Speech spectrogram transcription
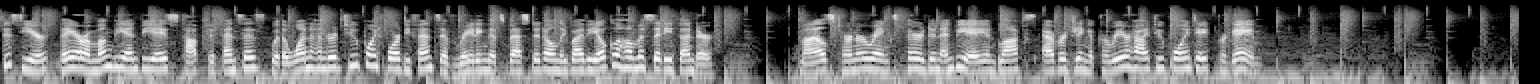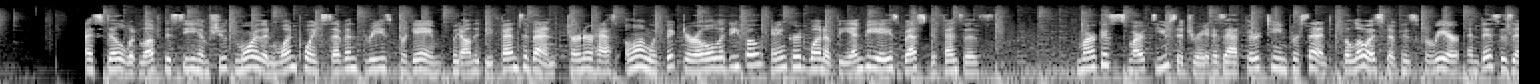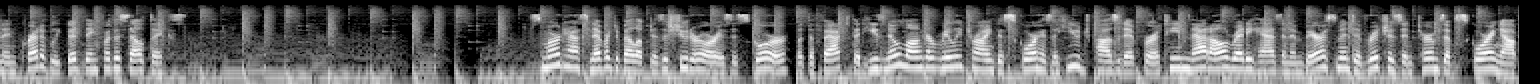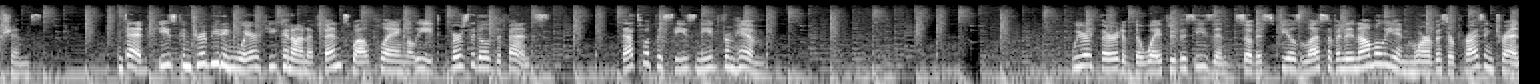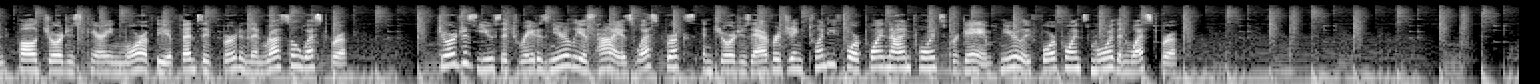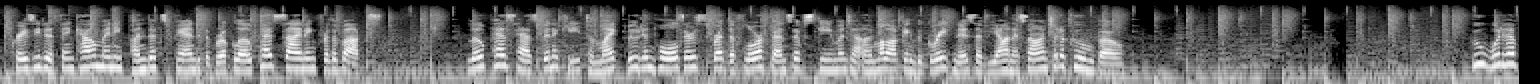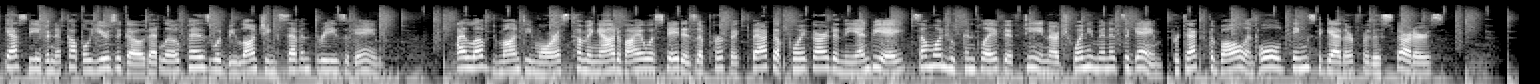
This year, they are among the NBA's top defenses, with a 102.4 defensive rating that's bested only by the Oklahoma City Thunder. Miles Turner ranks third in NBA in blocks, averaging a career-high 2.8 per game. I still would love to see him shoot more than 1.7 threes per game, but on the defensive end, Turner has, along with Victor Oladipo, anchored one of the NBA's best defenses. Marcus Smart's usage rate is at 13%, the lowest of his career, and this is an incredibly good thing for the Celtics. Smart has never developed as a shooter or as a scorer, but the fact that he's no longer really trying to score is a huge positive for a team that already has an embarrassment of riches in terms of scoring options. Instead, he's contributing where he can on offense while playing elite, versatile defense. That's what the C's need from him. We're a third of the way through the season, so this feels less of an anomaly and more of a surprising trend. Paul George is carrying more of the offensive burden than Russell Westbrook. George's usage rate is nearly as high as Westbrook's, and George is averaging 24.9 points per game, nearly 4 points more than Westbrook. Crazy to think how many pundits panned the Brook Lopez signing for the Bucks. Lopez has been a key to Mike Budenholzer's spread-the-floor offensive scheme and to unlocking the greatness of Giannis Antetokounmpo. Who would have guessed even a couple years ago that Lopez would be launching 7 threes a game? I loved Monte Morris coming out of Iowa State as a perfect backup point guard in the NBA, someone who can play 15 or 20 minutes a game, protect the ball and hold things together for the starters.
